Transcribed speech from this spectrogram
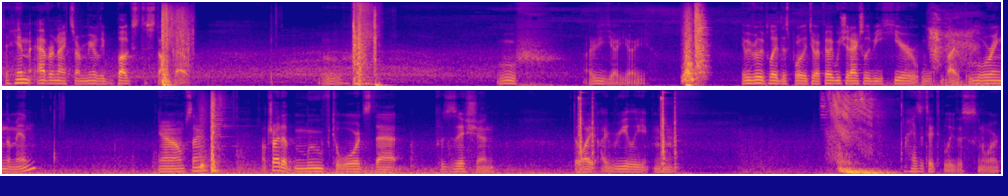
To him, Avernites are merely bugs to stomp out. Oof. Oof. Ay, ay, ay. Yeah, we really played this poorly too. I feel like we should actually be here, like, luring them in. You know what I'm saying? I'll try to move towards that position. Though I, I really... Mm, I hesitate to believe this is going to work.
